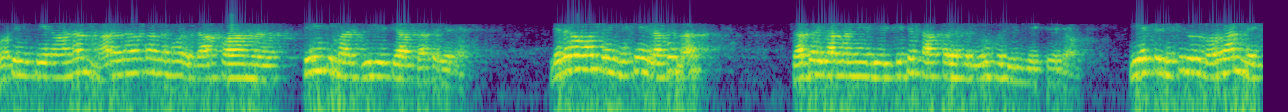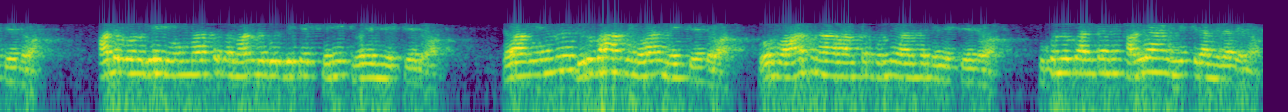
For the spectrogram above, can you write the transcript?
කොටින් කියනවා නම් මරණාසන්න මොහොත දක්වාම තීන්තිමත් ජීවිතයක් ගත වෙනවා. දෙලොව වශයෙන් මෙසේ ලැබුණත් සතර ගමනේදී පිට සාකලක නූපදින්නේ කියනවා. ඊට නිසිදුරු නොරන්නේ කියනවා. අද මොන දේ උම්මාසක මන්ද බුද්ධිකේ කෙනෙක් නොයන්නේ කියනවා. එවාගෙම දුර්භාග්‍ය නොවන්නේ කියනවා. බොහොම වාසනාවන්ත පුණ්‍යවන්ත කෙනෙක් කියනවා. උපනුකන්තන කල්යාණ මිත්‍රයන් ලැබෙනවා.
